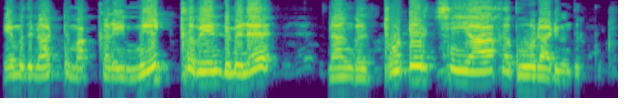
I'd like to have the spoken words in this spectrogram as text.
எமது நாட்டு மக்களை மீட்க வேண்டும் என நாங்கள் தொடர்ச்சியாக போராடி வந்திருக்கிறோம்.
